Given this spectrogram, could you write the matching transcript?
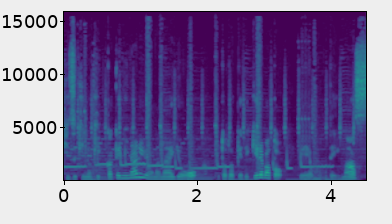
気づきのきっかけになるような内容をお届けできればと思っています。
